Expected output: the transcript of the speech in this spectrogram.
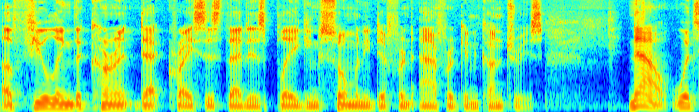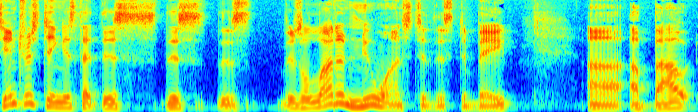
of fueling the current debt crisis that is plaguing so many different African countries. Now, what's interesting is that this, this, this, there's a lot of nuance to this debate uh, about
